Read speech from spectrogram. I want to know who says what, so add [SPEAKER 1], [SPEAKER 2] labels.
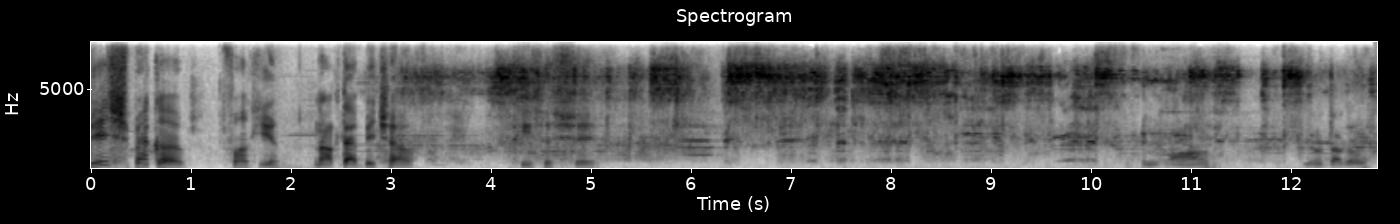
[SPEAKER 1] Bitch, back up. Fuck you. Knock that bitch out. Piece of shit.
[SPEAKER 2] Aww. Little doggo.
